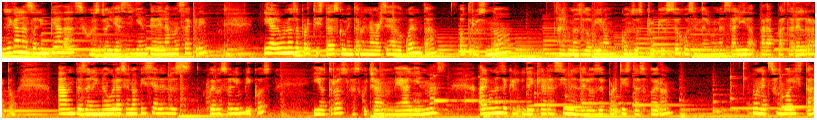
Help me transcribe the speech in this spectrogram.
Llegan las Olimpiadas justo el día siguiente de la masacre y algunos deportistas comentaron haberse dado cuenta, otros no, algunos lo vieron con sus propios ojos en alguna salida para pasar el rato antes de la inauguración oficial de los Juegos Olímpicos y otros lo escucharon de alguien más. Algunas declaraciones de los deportistas fueron, un exfutbolista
